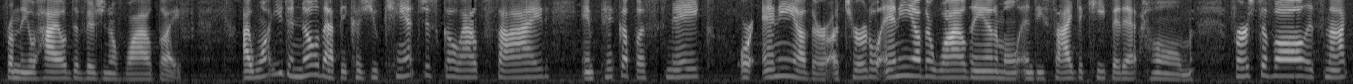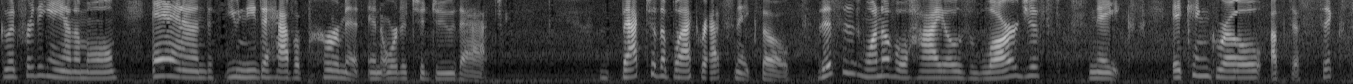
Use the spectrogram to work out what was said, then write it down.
from the Ohio Division of Wildlife. I want you to know that because you can't just go outside and pick up a snake or any other, a turtle, any other wild animal and decide to keep it at home. First of all, it's not good for the animal and you need to have a permit in order to do that. Back to the black rat snake though. This is one of Ohio's largest snakes. It can grow up to six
